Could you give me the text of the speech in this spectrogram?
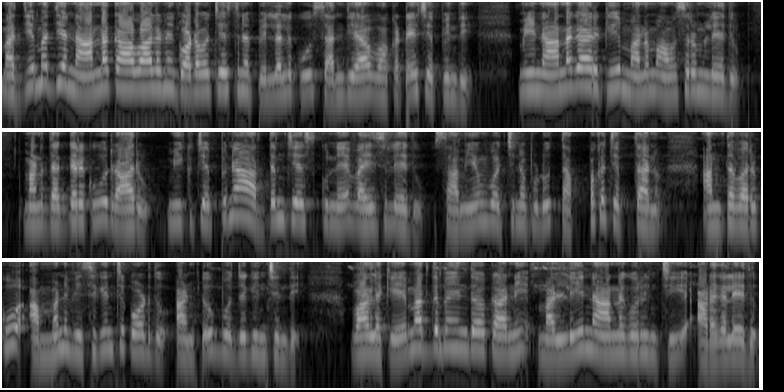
మధ్య మధ్య నాన్న కావాలని గొడవ చేసిన పిల్లలకు సంధ్య ఒకటే చెప్పింది. మీ నాన్నగారికి మనం అవసరం లేదు. మన దగ్గరకు రారు. మీకు చెప్పినా అర్థం చేసుకునే వయసు లేదు. సమయం వచ్చినప్పుడు తప్పక చెప్తాను. అంతవరకు అమ్మని విసిగించకూడదు అంటూ బుజ్జగించింది. వాళ్ళకేమర్థమైందో కానీ మళ్ళీ నాన్న గురించి అడగలేదు.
